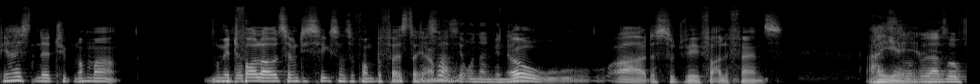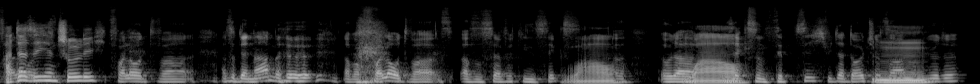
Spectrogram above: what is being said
Wie heißt denn der Typ nochmal? Von Mit Bethesda? Fallout 76 und so von Bethesda. Das ja, war sehr unangenehm. Oh, ah, das tut weh für alle Fans. Ah, ja, So, ja. also Hat er Fallout- sich entschuldigt? Fallout war, also der Name, aber Fallout war, also 17.6 Wow. äh, oder Wow. 76, wie der Deutsche Mhm. sagen würde.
